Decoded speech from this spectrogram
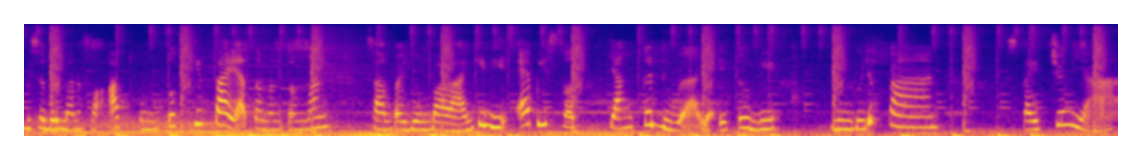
bisa bermanfaat untuk kita ya teman-teman. Sampai jumpa lagi di episode yang kedua yaitu di minggu depan. Stay tune ya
